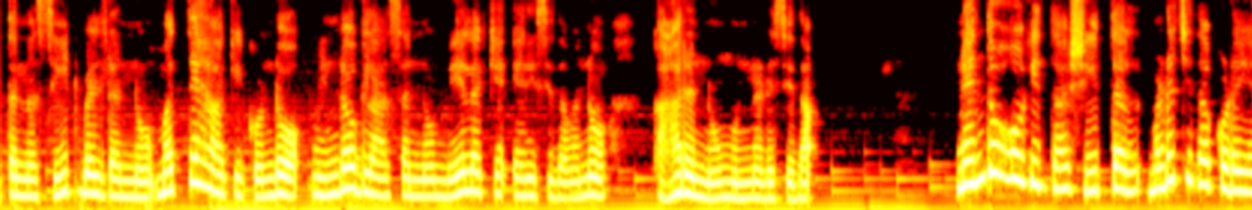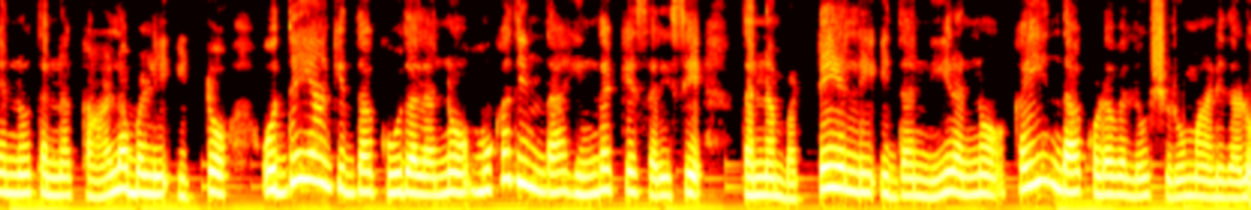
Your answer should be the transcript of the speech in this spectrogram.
ತನ್ನ ಸೀಟ್ ಬೆಲ್ಟ್ ಅನ್ನು ಮತ್ತೆ ಹಾಕಿಕೊಂಡು ವಿಂಡೋ ಗ್ಲಾಸ್ ಅನ್ನು ಮೇಲಕ್ಕೆ ಏರಿಸಿದವನು ಕಾರನ್ನು ಮುನ್ನಡೆಸಿದ. ನೆಂದು ಹೋಗಿದ್ದ ಶೀತಲ್ ಮಡಚಿದ ಕೊಡೆಯನ್ನು ತನ್ನ ಕಾಲ ಬಳಿ ಇಟ್ಟು ಒದ್ದೆಯಾಗಿದ್ದ ಕೂದಲನ್ನು ಮುಖದಿಂದ ಹಿಂದಕ್ಕೆ ಸರಿಸಿ ತನ್ನ ಬಟ್ಟೆಯಲ್ಲಿ ಇದ್ದ ನೀರನ್ನು ಕೈಯಿಂದ ಕೊಡವಲು ಶುರು ಮಾಡಿದಳು.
